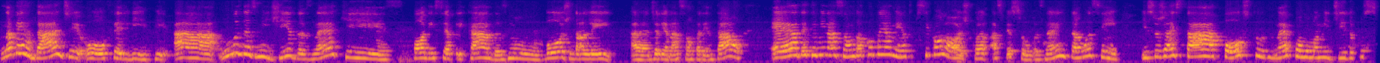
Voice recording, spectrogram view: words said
Na verdade, o Felipe, a, uma das medidas né, que podem ser aplicadas no bojo da lei uh, de alienação parental é a determinação do acompanhamento psicológico às pessoas, né? Então, assim, isso já está posto, né, como uma medida possível.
